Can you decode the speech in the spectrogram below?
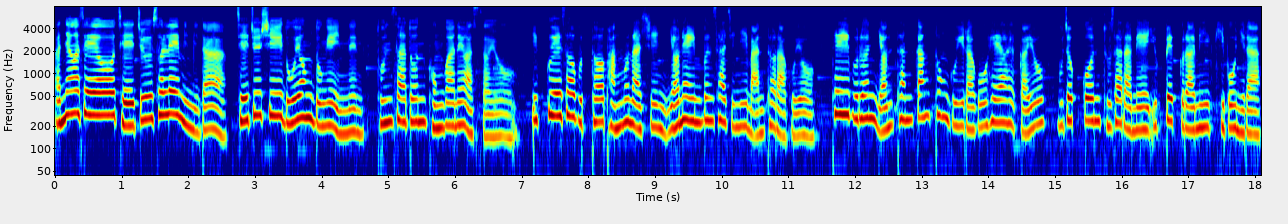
안녕하세요. 제주 설레임입니다. 제주시 노영동에 있는 돈사돈 본관에 왔어요. 입구에서부터 방문하신 연예인분 사진이 많더라고요. 테이블은 연탄 깡통구이라고 해야 할까요? 무조건 두 사람에 600g이 기본이라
